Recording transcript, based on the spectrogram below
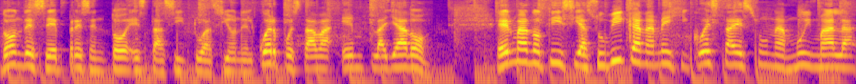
donde se presentó esta situación. El cuerpo estaba emplayado. En más noticias, ubican a México, esta es una muy mala,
